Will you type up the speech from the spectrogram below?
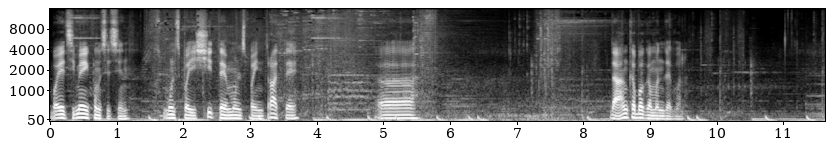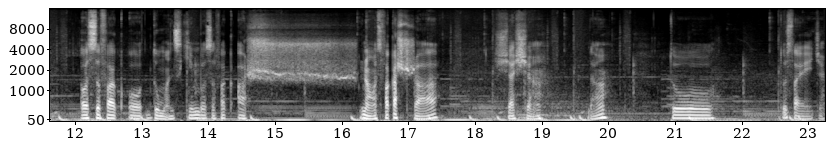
Băieții mei cum se țin? Mulți pe ieșite, mulți pe intrate. Uh, da, încă băgăm în level. O să fac o dumă în schimb, o să fac așa. Nu, o să fac așa. Și așa. Da? Tu... Tu stai aici.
